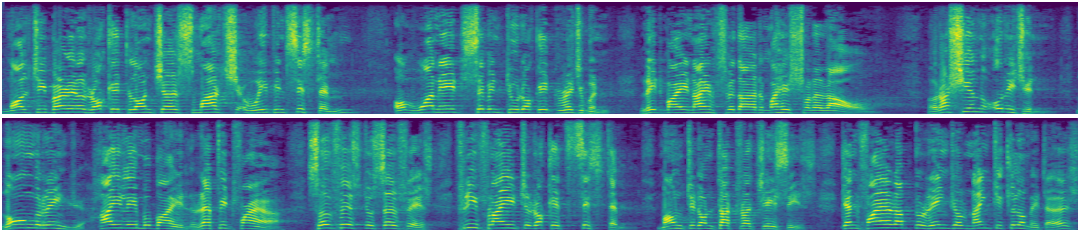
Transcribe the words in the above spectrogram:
multi-barrel rocket launcher Smarch weapon system of 1872 Rocket Regiment, led by Naib Svedar Maheshwara Rao. Russian origin, long range, highly mobile, rapid fire, surface to surface, free flight rocket system mounted on Tatra chassis can fire up to range of 90 kilometers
